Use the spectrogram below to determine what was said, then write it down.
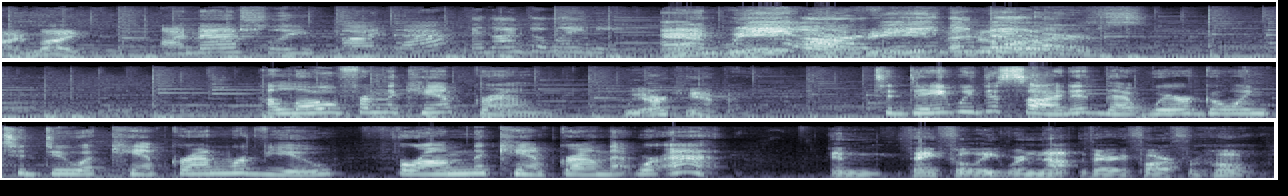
I'm Mike. I'm Ashley. I'm Mac. And I'm Delaney. And we are the the Millers. Hello from the campground. We are camping. Today we decided that we're going to do a campground review from the campground that we're at. And thankfully, we're not very far from home.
